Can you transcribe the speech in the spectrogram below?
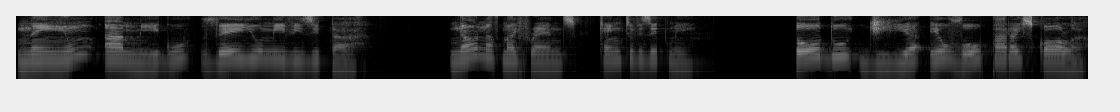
Nenhum amigo veio me visitar. None of my friends came to visit me. Todo dia eu vou para a escola.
